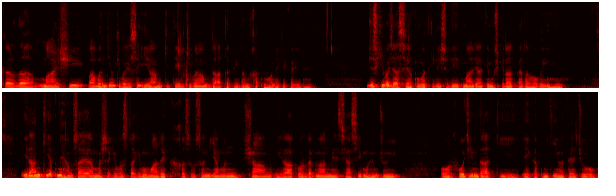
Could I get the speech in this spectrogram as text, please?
کردہ معاشی پابندیوں کی وجہ سے ایران کی تیل کی برآمدات تقریباً ختم ہونے کے قریب ہیں۔ جس کی وجہ سے حکومت کے لیے شدید مالیاتی مشکلات پیدا ہو گئی ہیں۔ ایران کی اپنے ہمسایہ مشرق وسطی کے ممالک، خصوصاً یمن، شام، عراق اور لبنان میں سیاسی مہم جوئی اور فوجی امداد کی ایک اپنی قیمت ہے، جو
